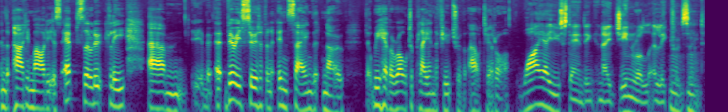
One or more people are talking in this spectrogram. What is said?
and Te Pāti Maori is absolutely um, very assertive in, in saying that no, that we have a role to play in the future of Aotearoa. Why are you standing in a general electorate seat?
